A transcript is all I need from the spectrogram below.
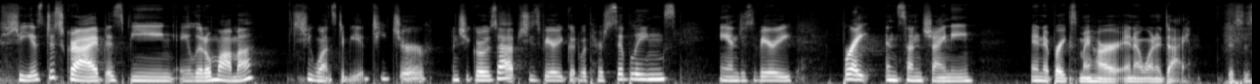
she is described as being a little mama. She wants to be a teacher when she grows up. She's very good with her siblings and just very bright and sunshiny. And it breaks my heart, and I want to die. This is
